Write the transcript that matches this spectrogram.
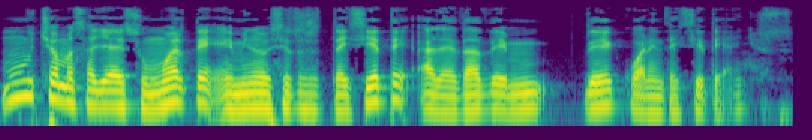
mucho más allá de su muerte en 1977 a la edad de, de 47 años.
